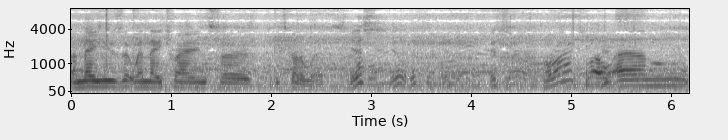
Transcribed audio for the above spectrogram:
and they use it when they train, so it's got to work. Yes, yeah, definitely. Yes. All right. Well, um,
